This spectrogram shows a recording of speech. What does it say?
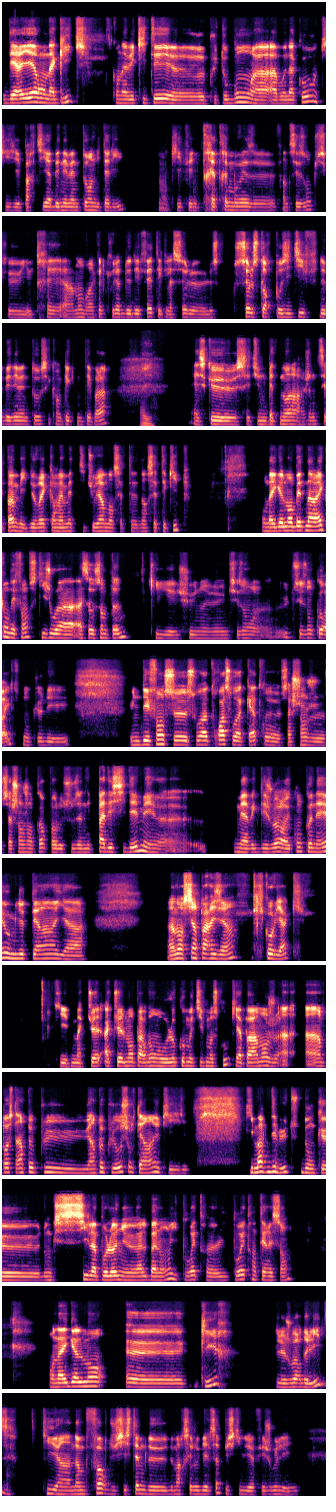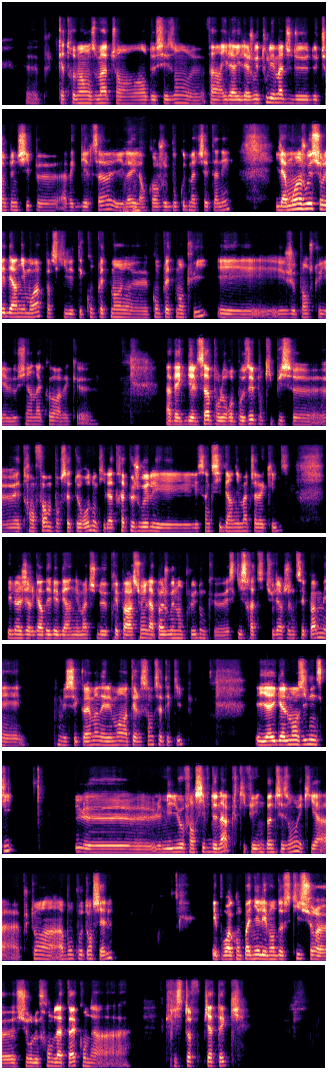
Derrière, on a Glick, qu'on avait quitté euh, plutôt bon à, Monaco, qui est parti à Benevento en Italie. Donc, qui fait une très très mauvaise euh, fin de saison puisqu'il y a eu très, un nombre incalculable de défaites et que la seule, le seul score positif de Benevento, c'est quand Glick n'était pas là. Est-ce que c'est une bête noire? Je ne sais pas, mais il devrait quand même être titulaire dans cette, équipe. On a également Bednarek en défense qui joue à, Southampton, qui fait une, une, saison, correcte. Donc euh, des, une défense euh, soit 3, soit 4, euh, ça change, ça change encore. Paulo Souza n'est pas décidé, mais, mais avec des joueurs qu'on connaît. Au milieu de terrain, il y a un ancien parisien, Krikoviak, actuellement pardon, au Lokomotiv Moscou, qui apparemment joue un, poste un peu, plus, un peu plus haut sur le terrain et qui, qui marque des buts. Donc, euh, donc si la Pologne a le ballon, il pourrait être, il pourrait être intéressant. On a également euh, Clear, le joueur de Leeds, qui est un homme fort du système de, de Marcelo Bielsa, puisqu'il lui a fait jouer les, euh, plus de 91 matchs en, en deux saisons. Euh, enfin, il, a, il a joué tous les matchs de, de Championship euh, avec Bielsa et là, il a encore joué beaucoup de matchs cette année. Il a moins joué sur les derniers mois parce qu'il était complètement, complètement cuit et, je pense qu'il y avait aussi un accord avec, avec Bielsa pour le reposer pour qu'il puisse être en forme pour cet euro. Donc, il a très peu joué les, les 5-6 derniers matchs avec Leeds. Et là, j'ai regardé les derniers matchs de préparation. Il n'a pas joué non plus. Donc, est-ce qu'il sera titulaire? Je ne sais pas. Mais mais c'est quand même un élément intéressant de cette équipe. Et il y a également Zilinski, le, milieu offensif de Naples, qui fait une bonne saison et qui a plutôt un, un bon potentiel. Et pour accompagner Lewandowski sur, euh, sur le front de l'attaque, on a Christophe Piatek,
